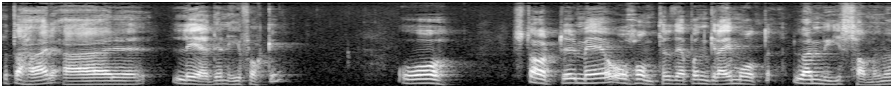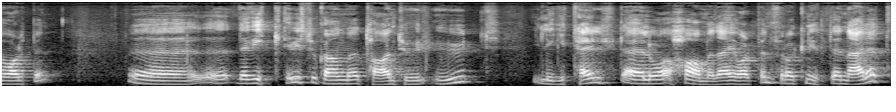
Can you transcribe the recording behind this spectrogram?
dette her er eh, lederen i flokken. Og starter med å håndtere det på en grei måte. Du er mye sammen med valpen. Det er viktig hvis du kan ta en tur ut, ligge i telt eller ha med deg valpen for å knytte nærhet.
